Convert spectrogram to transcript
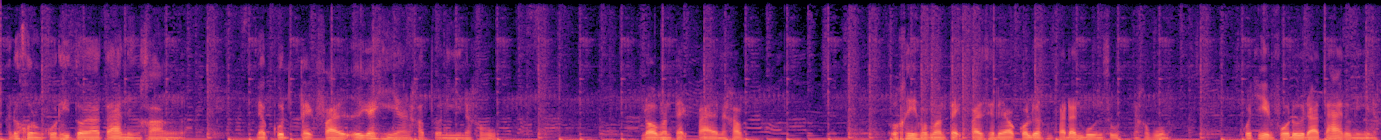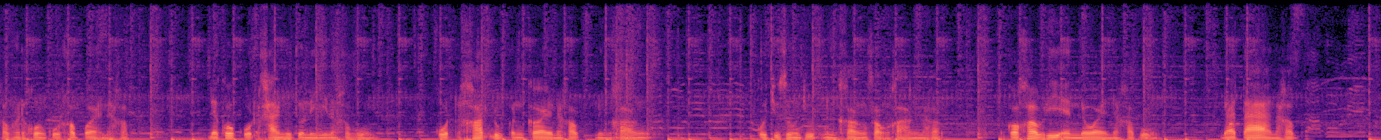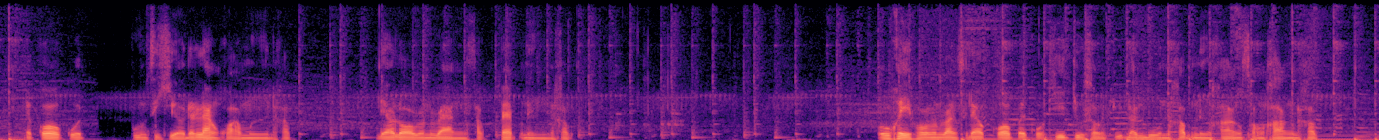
ให้ทุกคนกดที่ตัว Data หนึ่งครั้ง แล้วกดแตกไฟล์เอ้ยก็เฮียนะครับตัวนี้นะครับผมรอมันแตกไฟล์นะครับ โอเคพอมันแตกไฟเสร็จแล้วก็เลื่อนขึ้นไปด้านบนสุดนะครับผมก็จะเห็นโฟลเดอร์ Data ตัวนี้นะครับให้ทุกคนกดเข้าไปนะครับ แล้วก็กดค้างที่ตัวนี้นะครับผมกดคัดรูปกันไกลนะครับหนึ่งครั้ง กดจุดสองจุดหนึ่งครั้งสองครั้งนะครับแล้วก็เข้าไปที่ Android นะครับผม Data นะครับ แล้วก็กดปุ่มสีเขียวด้านล่างขวามือนะครับ แล้วรอมันวางสักแป๊บหนึ่งนะครับ โอเคพอมันวางเสร็จแล้วก็ไปกดที่จุดสองจุดด้านบนนะครับหนึ่งครั้งสองครั้งนะครับ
